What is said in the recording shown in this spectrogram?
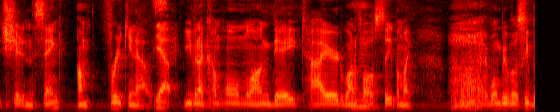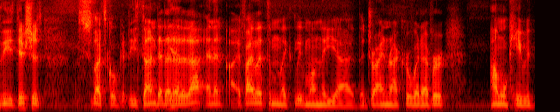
shit in the sink, I'm freaking out. Yeah. Even I come home long day, tired, want to fall asleep. I'm like, oh, I won't be able to sleep with these dishes. So let's go get these done. Da da da da da. And then if I let them like leave them on the uh, the drying rack or whatever, I'm okay with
